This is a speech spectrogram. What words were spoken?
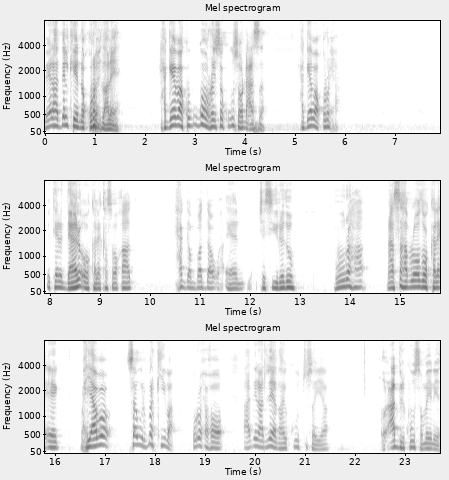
meelaha dalkeenna quruxda leh xaggee baa ugu horreyso kugu soo dhacaysa. Xaggee baa quruxa matalan daalo oo kale ka soo qaad. Xaggan badda jasiirado buuraha naasa habloodoo kale eeg. Waxyaabo sawir markiiba quruxahoo aad inaad leedahay kuu tusaya oo cabir kuu samaynaya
